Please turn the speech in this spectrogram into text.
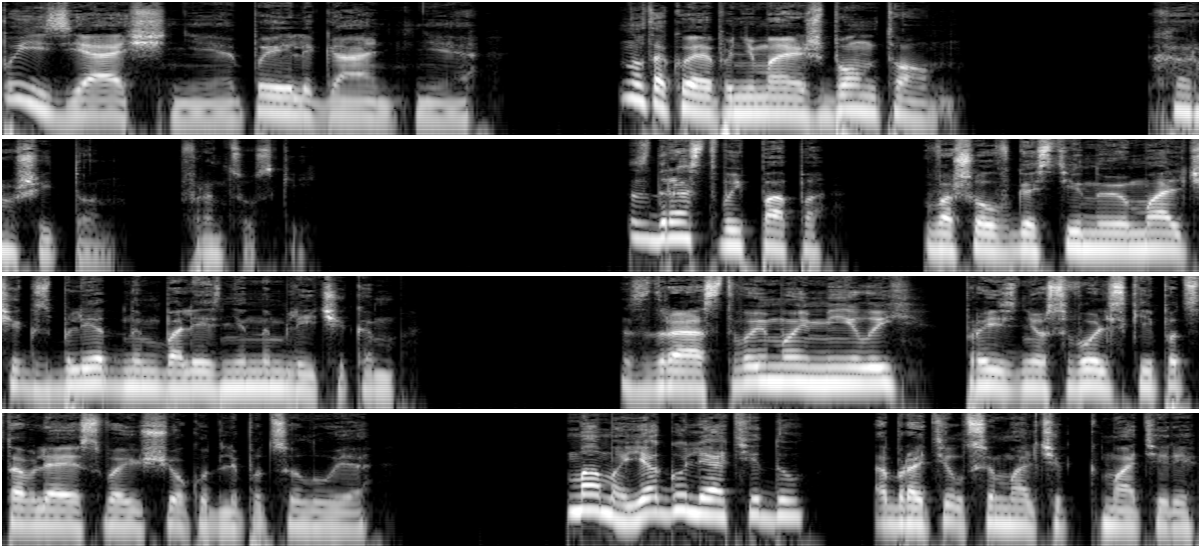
поизящнее, поэлегантнее. Ну, такое, понимаешь, бон-тон». «Хороший тон, французский». «Здравствуй, папа», — вошел в гостиную мальчик с бледным болезненным личиком. «Здравствуй, мой милый», — произнес Вольский, подставляя свою щеку для поцелуя. «Мама, я гулять иду», — обратился мальчик к матери.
